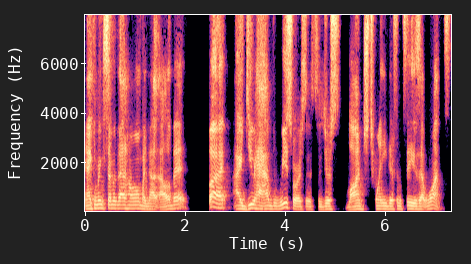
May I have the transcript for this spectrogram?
And I can bring some of that home, but not all of it. But I do have the resources to just launch 20 different cities at once.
